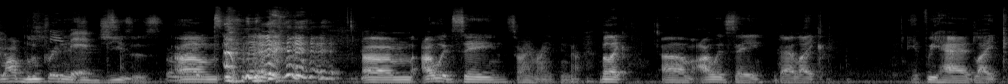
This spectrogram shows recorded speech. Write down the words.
my blueprint Keep is it. Jesus. Um, um, I would say. Sorry, I'm writing things down. But like, um, I would say that like, if we had like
